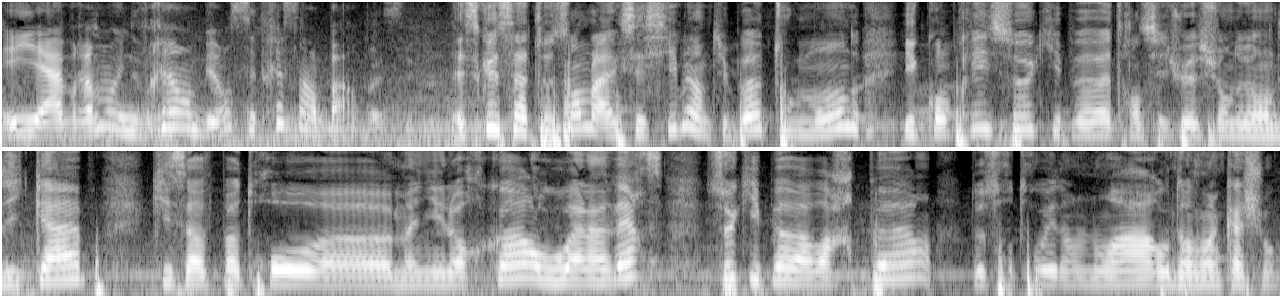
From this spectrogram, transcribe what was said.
et il y a vraiment une vraie ambiance, c'est très sympa. Est-ce que ça te semble accessible un petit peu à tout le monde, y compris ceux qui peuvent être en situation de handicap, qui savent pas trop euh, manier leur corps, ou à l'inverse, ceux qui peuvent avoir peur de se retrouver dans le noir ou dans un cachot?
